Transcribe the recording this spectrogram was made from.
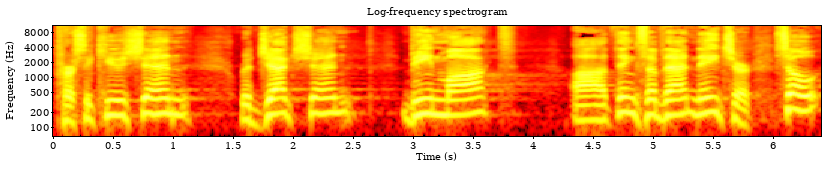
persecution, rejection, being mocked, uh, things of that nature. So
